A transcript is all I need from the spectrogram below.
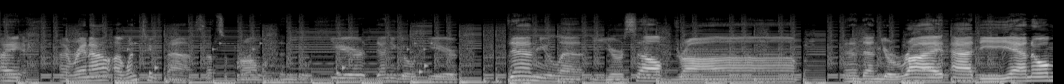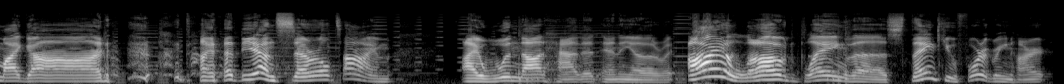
I I ran out. I went too fast. That's a problem. Then you go here, then you go here, then you let yourself drop. And then you're right at the end. Oh my god. I died at the end several times. I would not have it any other way. I loved playing this. Thank you for the green heart.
